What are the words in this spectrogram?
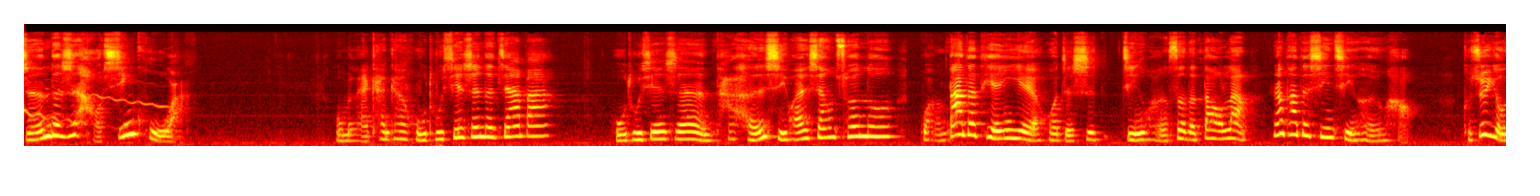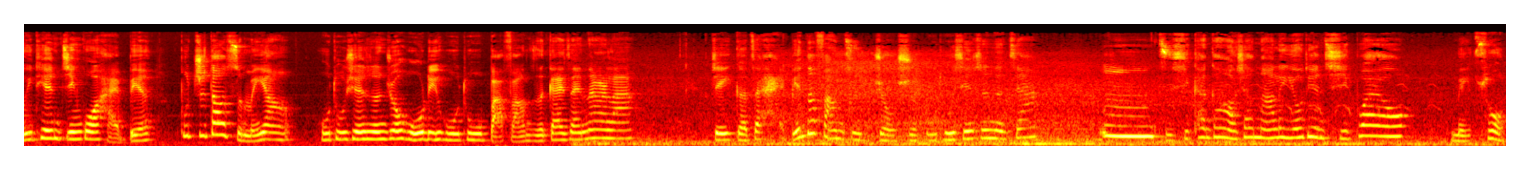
真的是好辛苦啊！我们来看看糊涂先生的家吧。糊涂先生他很喜欢乡村哦，广大的田野或者是金黄色的稻浪，让他的心情很好。可是有一天经过海边，不知道怎么样。糊涂先生就糊里糊涂把房子盖在那儿啦。这个在海边的房子就是糊涂先生的家。嗯，仔细看看，好像哪里有点奇怪哦。没错，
